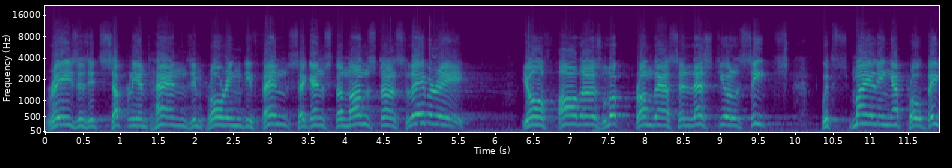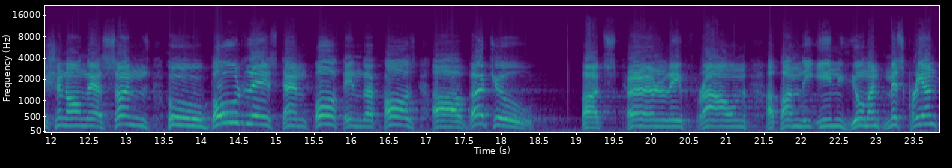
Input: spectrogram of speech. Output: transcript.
raises its suppliant hands imploring defense against the monster slavery. Your fathers look from their celestial seats with smiling approbation on their sons who boldly stand forth in the cause of virtue, but sternly frown upon the inhuman miscreant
